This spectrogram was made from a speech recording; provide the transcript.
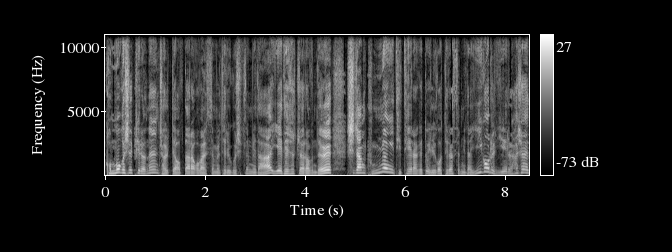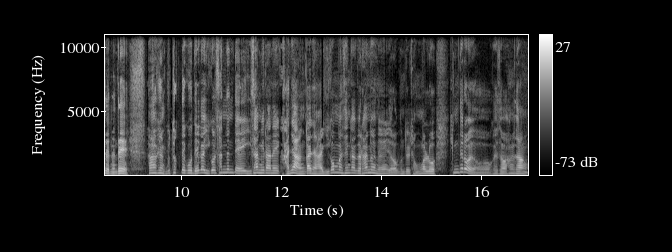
겁먹으실 필요는 절대 없다라고 말씀을 드리고 싶습니다. 이해되셨죠, 여러분들? 시장 분명히 디테일하게 또 읽어드렸습니다. 이거를 이해를 하셔야 되는데, 아, 그냥 무턱대고 내가 이걸 샀는데 2, 3일 안에 가냐, 안 가냐, 이것만 생각을 하면은 여러분들 정말로 힘들어요. 그래서 항상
